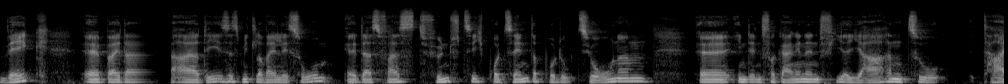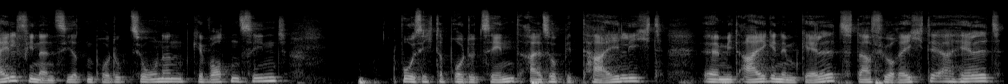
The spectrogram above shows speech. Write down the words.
weg. Äh, bei der ARD ist es mittlerweile so, äh, dass fast 50 Prozent der Produktionen äh, in den vergangenen vier Jahren zu teilfinanzierten Produktionen geworden sind, wo sich der Produzent also beteiligt äh, mit eigenem Geld, dafür Rechte erhält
